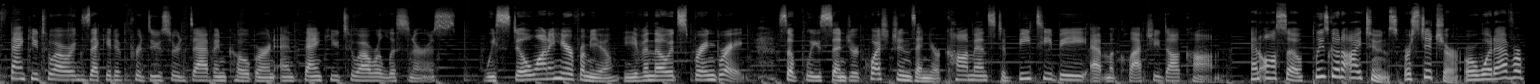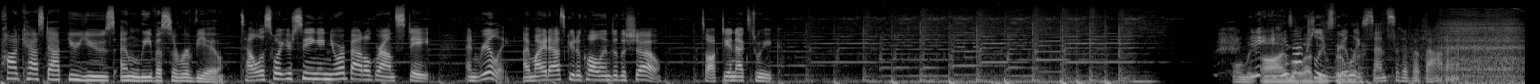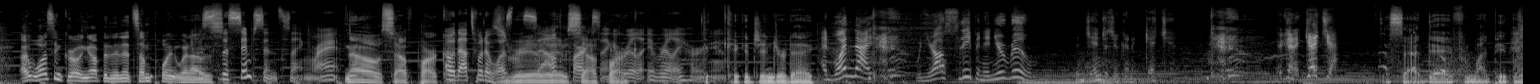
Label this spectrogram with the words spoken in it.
Thank you to our executive producer, Davin Coburn, and thank you to our listeners. We still want to hear from you, even though it's spring break. So please send your questions and your comments to btb at mcclatchy.com. And also, please go to iTunes or Stitcher or whatever podcast app you use and leave us a review. Tell us what you're seeing in your battleground state. And really, I might ask you to call into the show. Talk to you next week. Only He- I'm he's actually really word. sensitive about it. I wasn't growing up, and then at some point when It I was was the Simpsons thing, right? no South Park. Oh, that's what it It's was. Really, the South Park South thing. Park. It really, it really hurt you. Kick a ginger day. And one night, when you're all sleeping in your room, the gingers are gonna get you. They're gonna get you. It's a sad day for my people.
